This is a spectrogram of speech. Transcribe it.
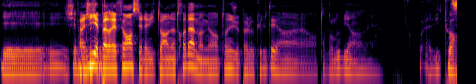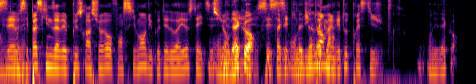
Et j'ai Enfin, il n'y a pas de référence, il y a la victoire à Notre-Dame, hein, bien entendu, je vais pas l'occulter, hein, entendons-nous bien. hein, mais- Voilà, victoire. C'est voilà. c'est pas ce qui nous avait le plus rassuré offensivement du côté d'Ohio State, c'est On sûr. est mais d'accord, C'est c'est ça, c'est on une est victoire malgré tout de prestige. On est d'accord.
